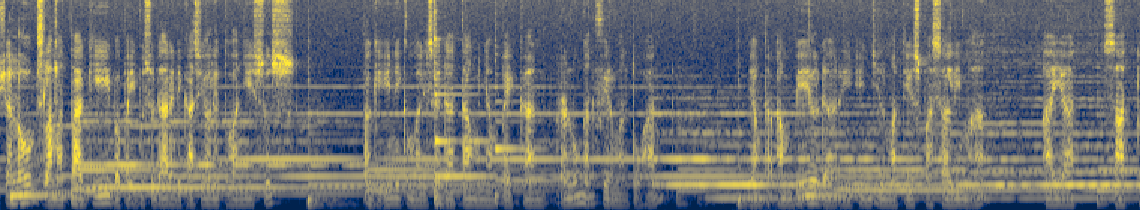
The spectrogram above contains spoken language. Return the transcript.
Shalom, selamat pagi Bapak Ibu Saudara yang dikasih oleh Tuhan Yesus. Pagi ini kembali saya datang menyampaikan renungan firman Tuhan yang terambil dari Injil Matius pasal 5 ayat 1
